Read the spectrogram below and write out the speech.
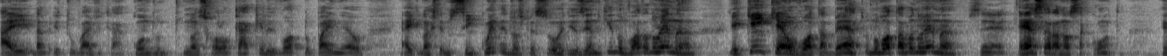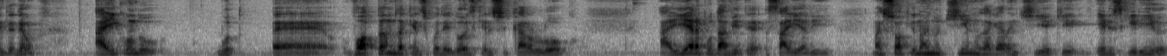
Aí, Davi, tu vai ficar. Quando nós colocar aqueles votos do painel, aí que nós temos 52 pessoas dizendo que não vota no Renan. E quem quer o voto aberto não votava no Renan. Certo. Essa era a nossa conta, entendeu? Aí quando é, votamos aqueles 52, que eles ficaram loucos, aí era para o Davi ter- sair ali. Mas só que nós não tínhamos a garantia que eles queriam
